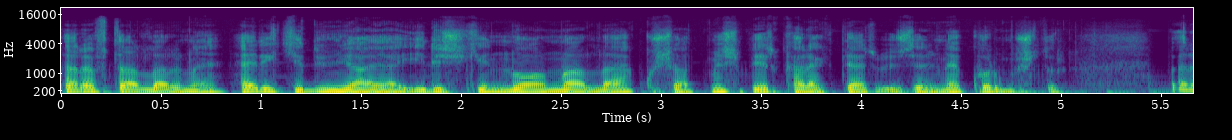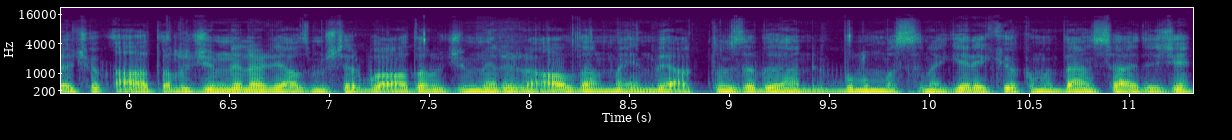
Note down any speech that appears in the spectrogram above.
taraftarlarını her iki dünyaya ilişkin normlarla kuşatmış bir karakter üzerine kurmuştur. Böyle çok ağdalı cümleler yazmışlar. Bu ağdalı cümlelere aldanmayın ve aklınızda da hani bulunmasına gerek yok ama ben sadece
